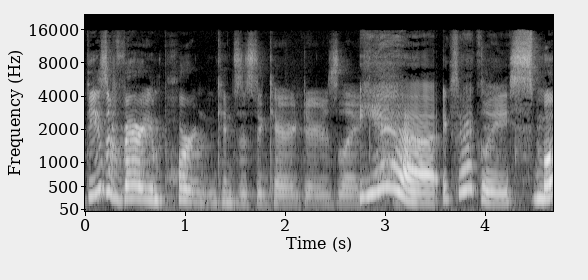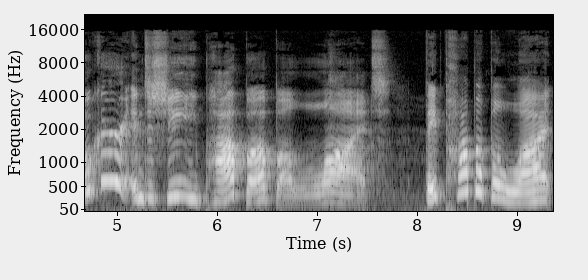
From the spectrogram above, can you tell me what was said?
these are very important consistent characters. Like Yeah, exactly. Smoker and Tashigi pop up a lot. They pop up a lot,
